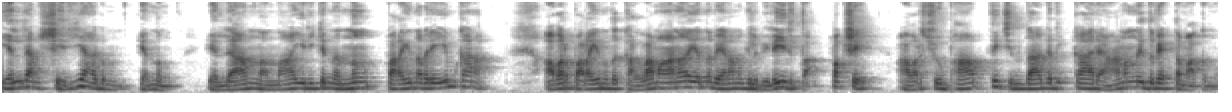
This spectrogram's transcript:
എല്ലാം ശരിയാകും എന്നും എല്ലാം നന്നായിരിക്കുന്നെന്നും പറയുന്നവരെയും കാണാം. അവർ പറയുന്നത് കള്ളമാണ് എന്ന് വേണമെങ്കിൽ വിലയിരുത്താം. പക്ഷേ അവർ ശുഭാപ്തി ചിന്താഗതിക്കാരാണെന്ന് ഇത് വ്യക്തമാക്കുന്നു.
